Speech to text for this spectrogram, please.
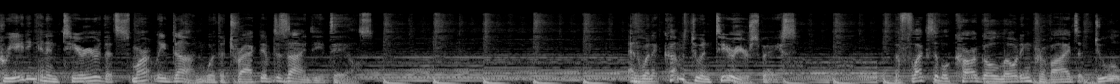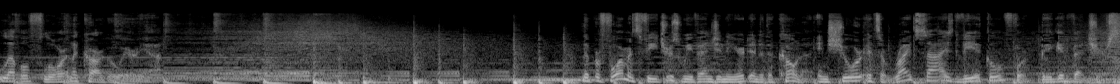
creating an interior that's smartly done with attractive design details. And when it comes to interior space, the flexible cargo loading provides a dual-level floor in the cargo area. The performance features we've engineered into the Kona ensure it's a right-sized vehicle for big adventures.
